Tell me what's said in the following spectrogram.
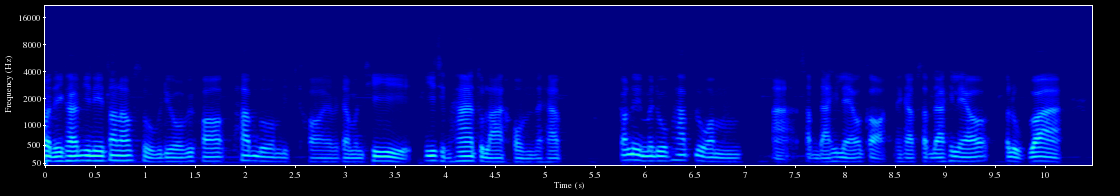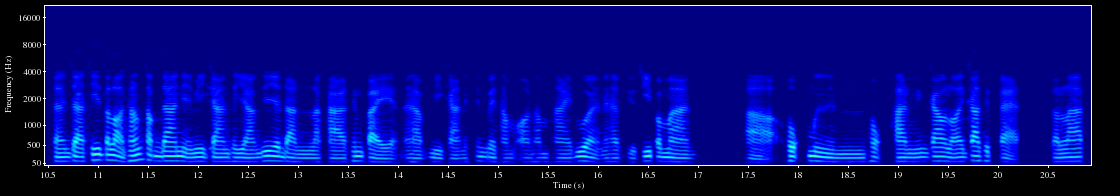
วัสดีครับ ยินดีต้อนรับสู่วิดีโอวิเคราะห์ภาพรวมบิตคอยประจำวันที่ 25 ตุลาคมนะครับก่อนอื่นมาดูภาพรวมอ่าสัปดาห์ที่แล้วก่อนนะครับ สัปดาห์ที่แล้วสรุปว่าหลังจากที่ตลอดทั้งสัปดาห์เนี่ยมีการพยายามที่จะดันราคาขึ้นไปนะครับ มีการขึ้นไปทำออนทำไฮด้วยนะครับ อยู่ที่ประมาณอ่า66,998 ดอลลาร์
